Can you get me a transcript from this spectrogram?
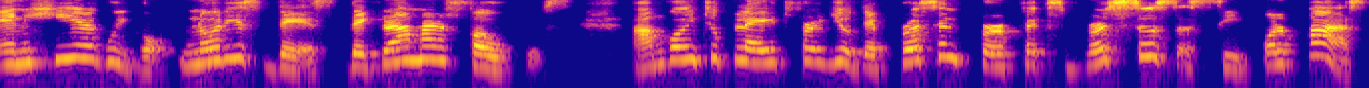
And here we go. Notice this, the grammar focus. I'm going to play it for you, the present perfect versus simple past.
